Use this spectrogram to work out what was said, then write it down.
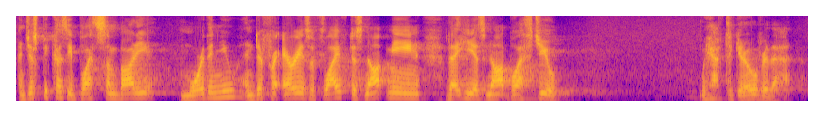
And just because He blessed somebody more than you in different areas of life does not mean that He has not blessed you. We have to get over that.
